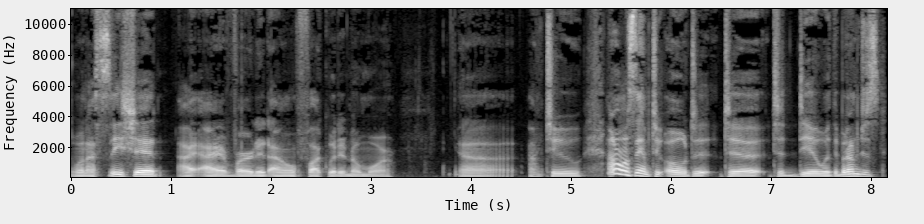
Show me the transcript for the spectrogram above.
When I see shit, I, I avert it. I don't fuck with it no more. Uh I'm too I don't want to say I'm too old to to to deal with it, but I'm just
